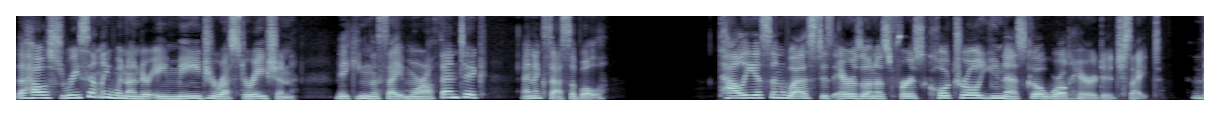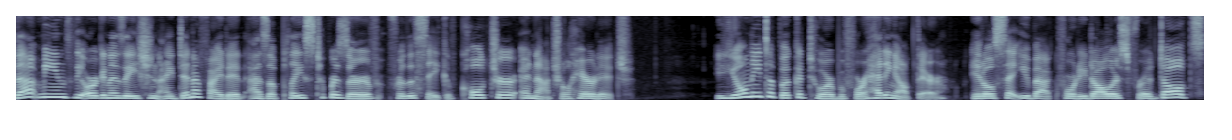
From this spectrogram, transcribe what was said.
The house recently went under a major restoration, making the site more authentic and accessible. Taliesin West is Arizona's first cultural UNESCO World Heritage Site. That means the organization identified it as a place to preserve for the sake of culture and natural heritage. You'll need to book a tour before heading out there. It'll set you back $40 for adults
